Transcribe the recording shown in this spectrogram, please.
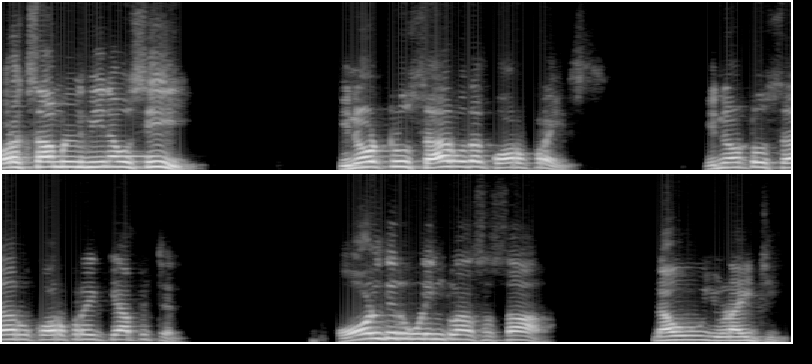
For example, we now see in order to serve the corporates, in order to serve corporate capital, all the ruling classes are now uniting.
